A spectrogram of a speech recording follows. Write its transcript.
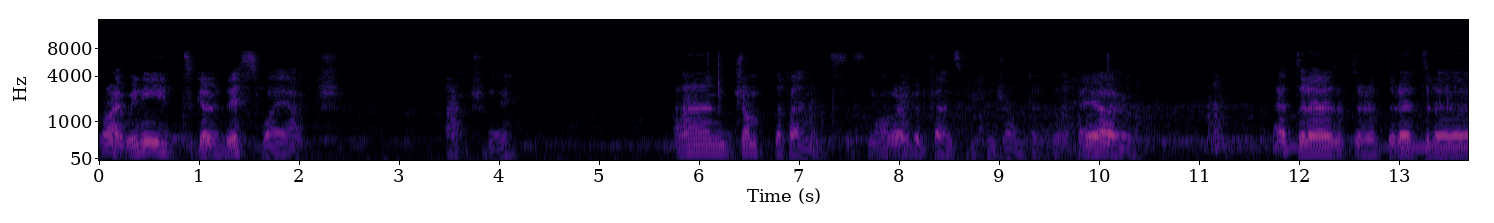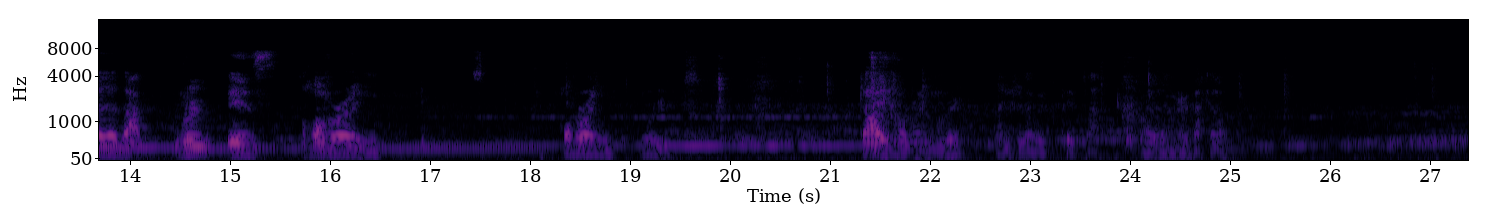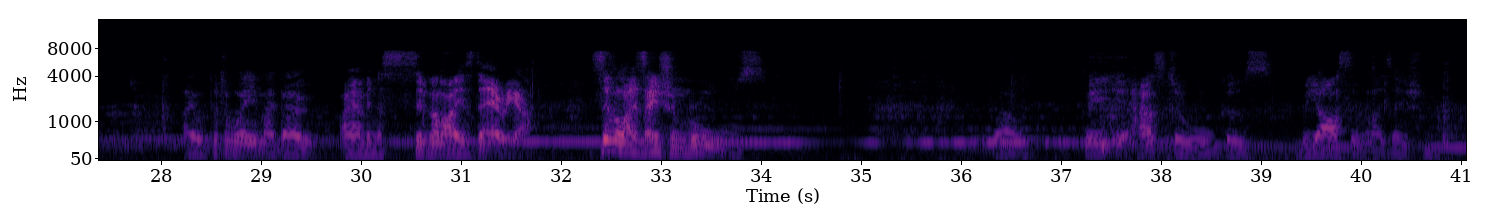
Right, we need to go this way, act actually. And jump the fence. It's not a very good fence if you can jump it, but hey-o. That root is hovering. Hovering root. Die hovering root. Actually, let me pick that iron arrow back up. I will put away my bow. I am in a civilized area. Civilization rules. It has to because we are civilization.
